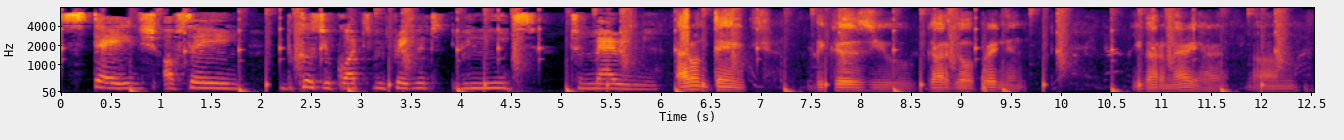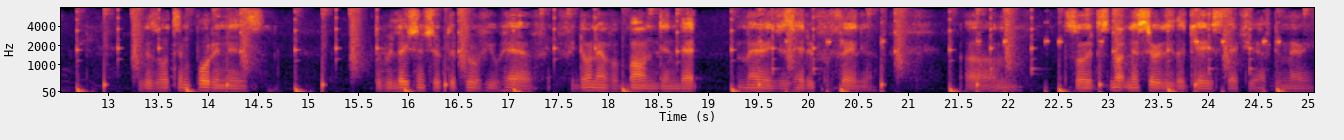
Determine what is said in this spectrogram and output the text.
stage of saying because you got me pregnant, you need to marry me. I don't think because you got a girl pregnant, you gotta marry her. Um, because what's important is the relationship the two of you have. If you don't have a bond, then that marriage is headed for failure. Um, so it's not necessarily the case that you have to marry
